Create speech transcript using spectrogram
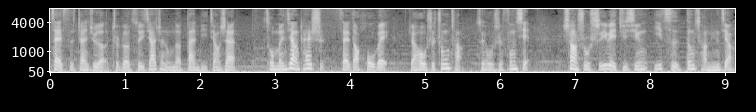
再次占据了这个最佳阵容的半壁江山。从门将开始，再到后卫，然后是中场，最后是锋线，上述十一位巨星依次登场领奖。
